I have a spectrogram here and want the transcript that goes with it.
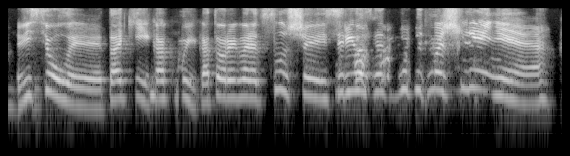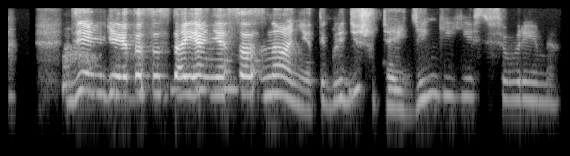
веселые, такие, как мы, которые говорят, слушай, серьезно будет мышление, деньги – это состояние сознания. Ты глядишь, у тебя и деньги есть все время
